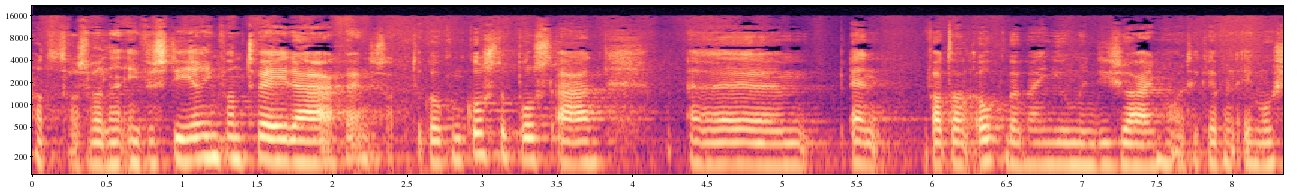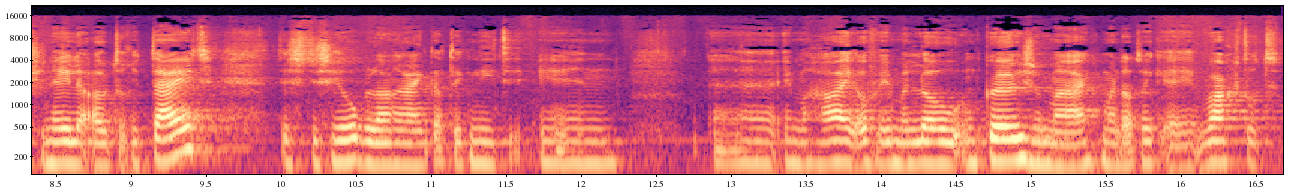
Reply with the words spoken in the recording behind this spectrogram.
Want het was wel een investering van twee dagen. En er zat natuurlijk ook een kostenpost aan. Uh, en wat dan ook bij mijn human design hoort. Ik heb een emotionele autoriteit. Dus het is heel belangrijk dat ik niet in, uh, in mijn high of in mijn low een keuze maak. Maar dat ik eh, wacht tot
